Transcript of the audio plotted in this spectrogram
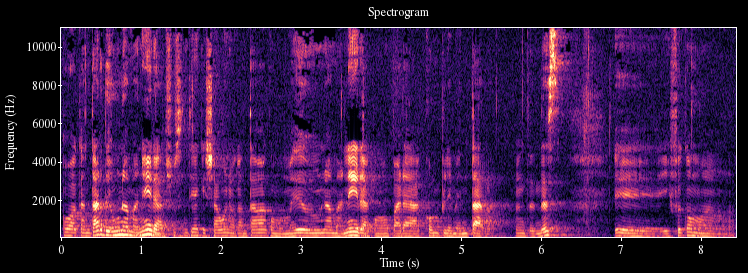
o a cantar de una manera. Yo sentía que ya, bueno, cantaba como medio de una manera, como para complementar, ¿entendés? Eh, y fue como,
